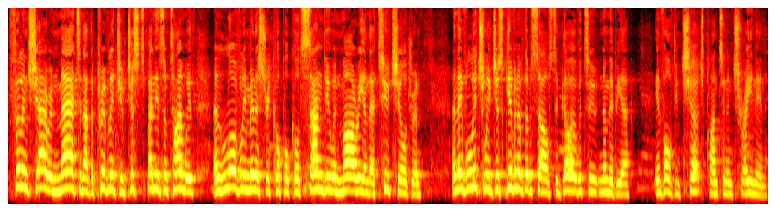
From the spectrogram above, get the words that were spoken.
Phil and Sharon met and had the privilege of just spending some time with a lovely ministry couple called Sandu and Mari and their two children. And they've literally just given of themselves to go over to Namibia, involved in church planting and training.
